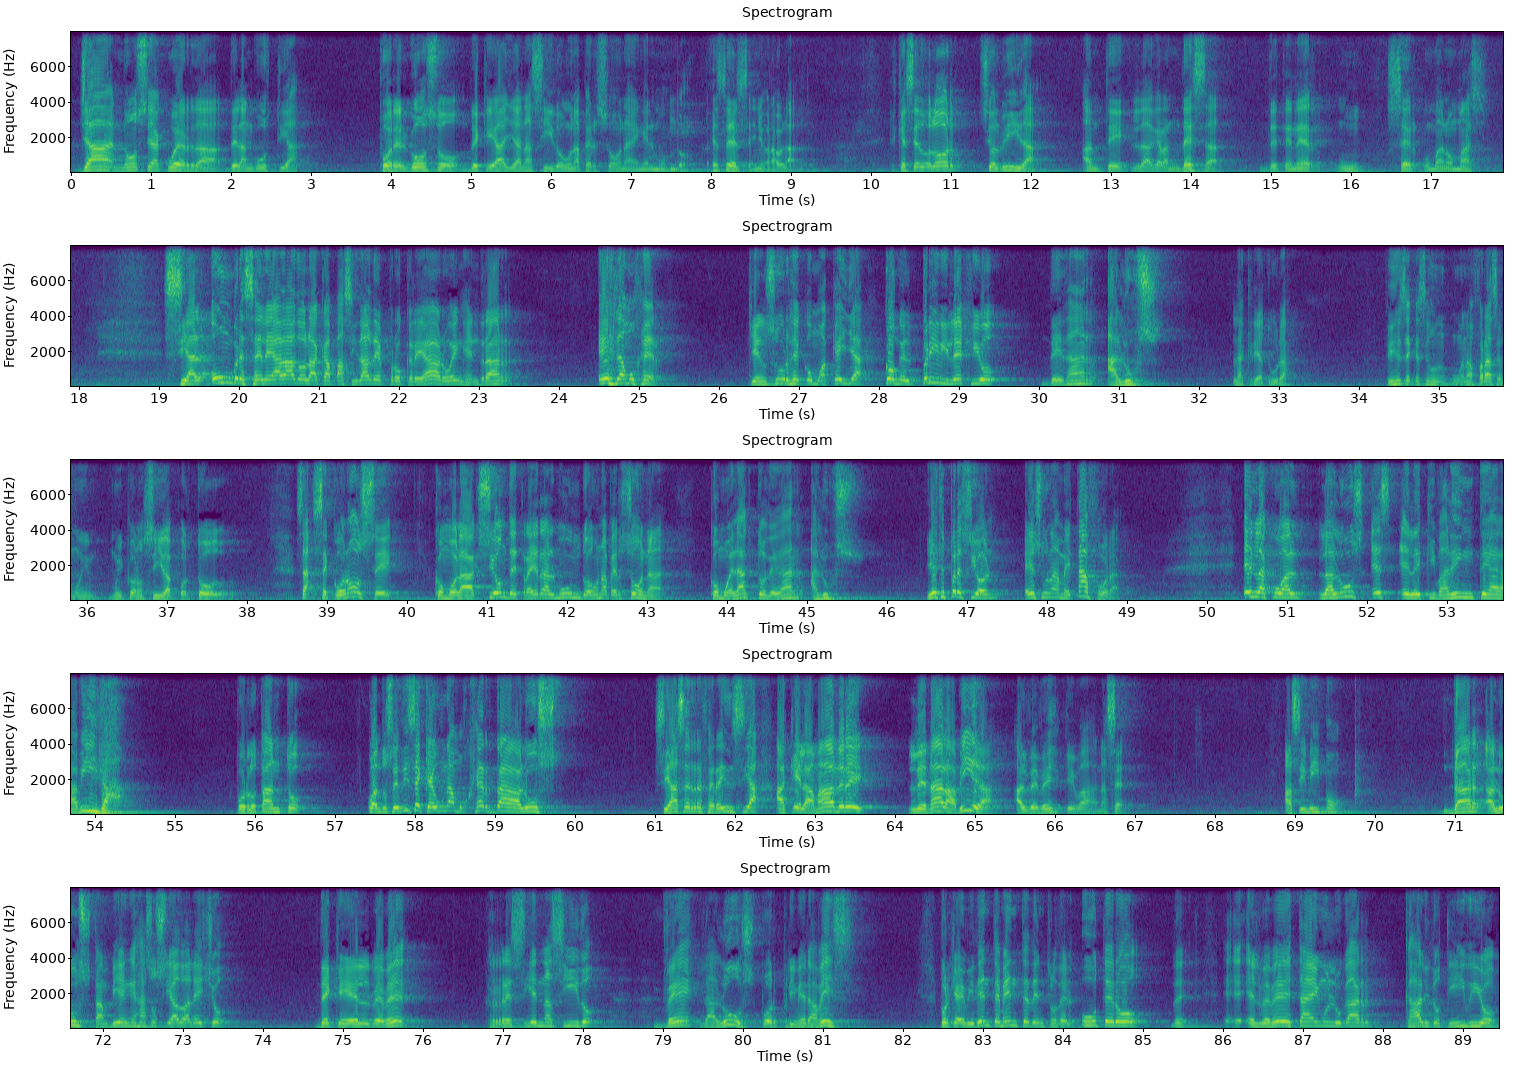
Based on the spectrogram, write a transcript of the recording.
ya no se acuerda de la angustia por el gozo de que haya nacido una persona en el mundo. Ese es el Señor hablando. Es que ese dolor se olvida ante la grandeza de tener un ser humano más. Si al hombre se le ha dado la capacidad de procrear o engendrar, es la mujer quien surge como aquella con el privilegio de dar a luz la criatura. Fíjense que es una frase muy, muy conocida por todos. O sea, se conoce como la acción de traer al mundo a una persona como el acto de dar a luz. Y esta expresión es una metáfora en la cual la luz es el equivalente a la vida. Por lo tanto, cuando se dice que una mujer da a luz, se hace referencia a que la madre le da la vida al bebé que va a nacer. Asimismo, dar a luz también es asociado al hecho de que el bebé recién nacido ve la luz por primera vez. Porque evidentemente dentro del útero de, eh, el bebé está en un lugar cálido, tibio,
